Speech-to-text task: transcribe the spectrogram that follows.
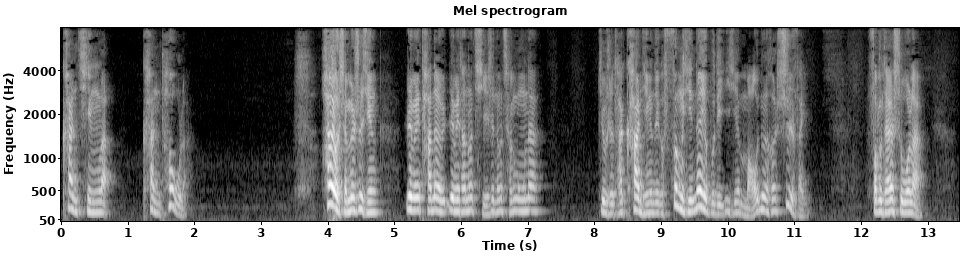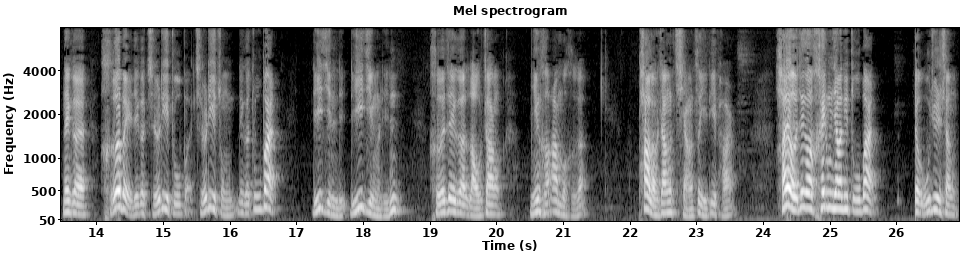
看清了、看透了。还有什么事情认为他能？认为他能起事能成功呢？就是他看清这个奉系内部的一些矛盾和是非。方才说了。那个河北这个直隶督办、直隶总那个督办李景林、李景林和这个老张明和暗不和，怕老张抢自己地盘还有这个黑龙江的督办叫吴俊生，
